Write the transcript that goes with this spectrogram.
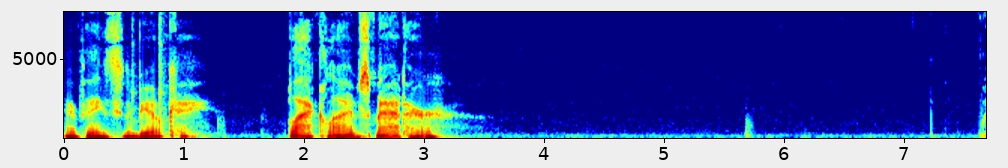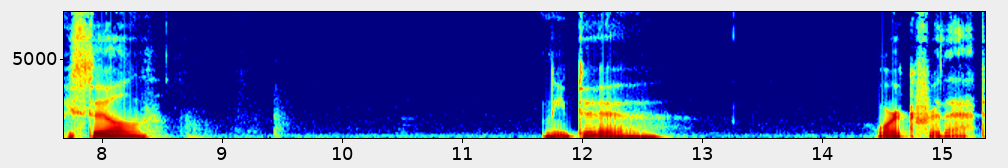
Everything's going to be okay. Black Lives Matter. We still need to work for that.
